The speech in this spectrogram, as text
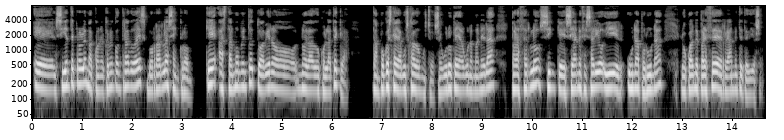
El siguiente problema con el que me he encontrado es borrarlas en Chrome que hasta el momento todavía no, he dado con la tecla. Tampoco es que haya buscado mucho, seguro que hay alguna manera para hacerlo sin que sea necesario ir una por una, lo cual me parece realmente tedioso.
